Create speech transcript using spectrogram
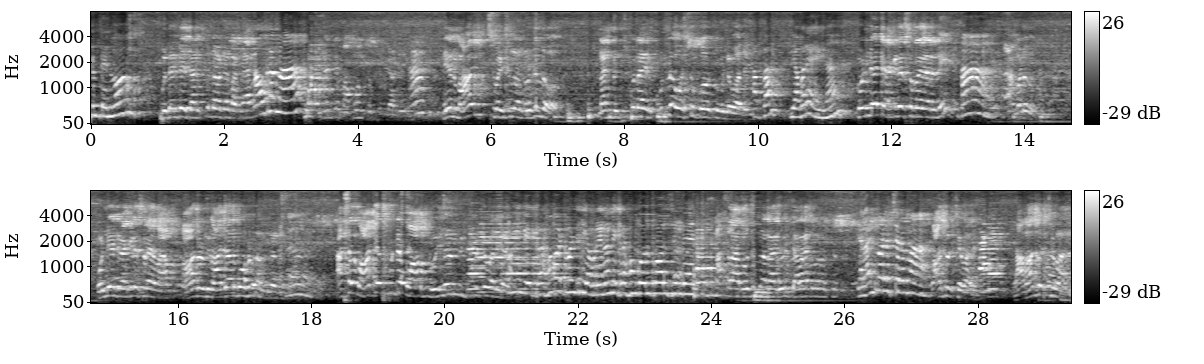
తింటుంటాను పులంటే జరుపుకున్నామంటే బంగారం అవునమ్మా. పులంటే మా అమ్మ కాదు. నేను మార్చి వయసులో రోజుల్లో నన్ను ఉంచుకున్న పుల్ల వస్తూ పోతూ ఉండేవాడు. అబ్బా ఎవరే అయినా కొండేటి వెంకటేశ్వర గారని. అమ్మడు కొండేటి వెంకటేశ్వర ఆరుడు రాజారమోహుడు అన్నాడు అసలు వాటేసుకుంటే నీ విగ్రహం ఎవరైనా నిగ్రహం కోల్పోవాల్సిందే. అసలు ఆ రోజు నా గురించి ఎలాంటి వాళ్ళు వచ్చారమ్మా? రాజులు వచ్చేవారు ఆ రాజులు వచ్చేవారు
